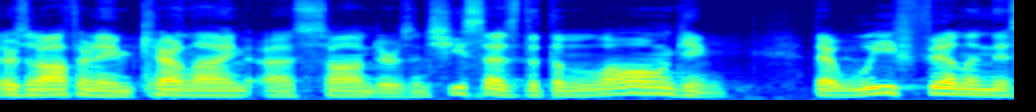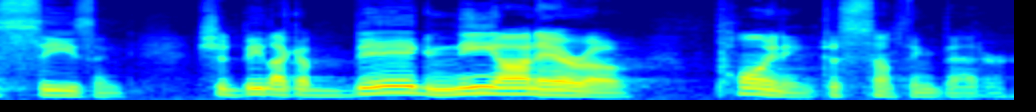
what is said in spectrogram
There's an author named Caroline uh, Saunders, and she says that the longing that we feel in this season should be like a big neon arrow pointing to something better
